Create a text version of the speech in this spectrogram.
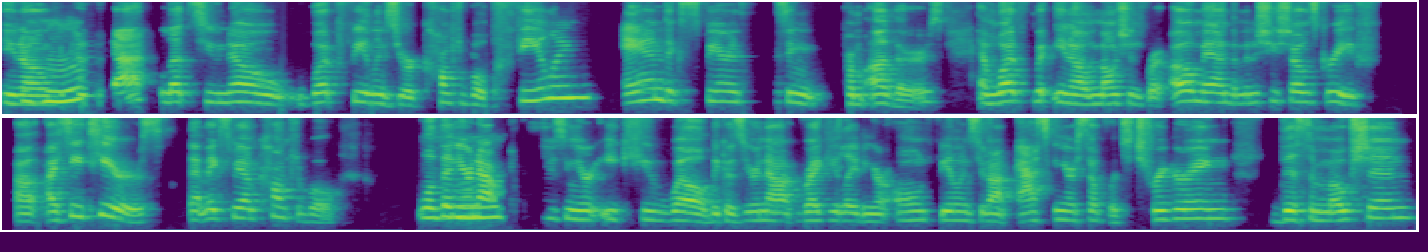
You know, Mhm. because that lets you know what feelings you're comfortable feeling and experiencing from others and what you know emotions were oh man the minute she shows grief uh, i see tears that makes me uncomfortable well then you're not using your eq well because you're not regulating your own feelings you're not asking yourself what's triggering this emotion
